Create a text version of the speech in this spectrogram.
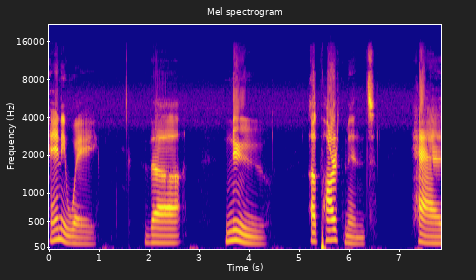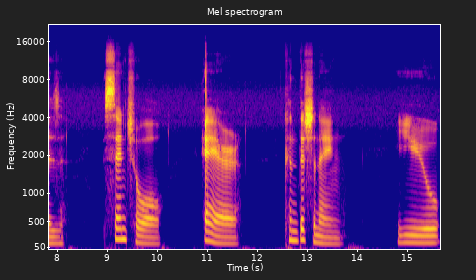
anyway. The new apartment has central air conditioning. You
